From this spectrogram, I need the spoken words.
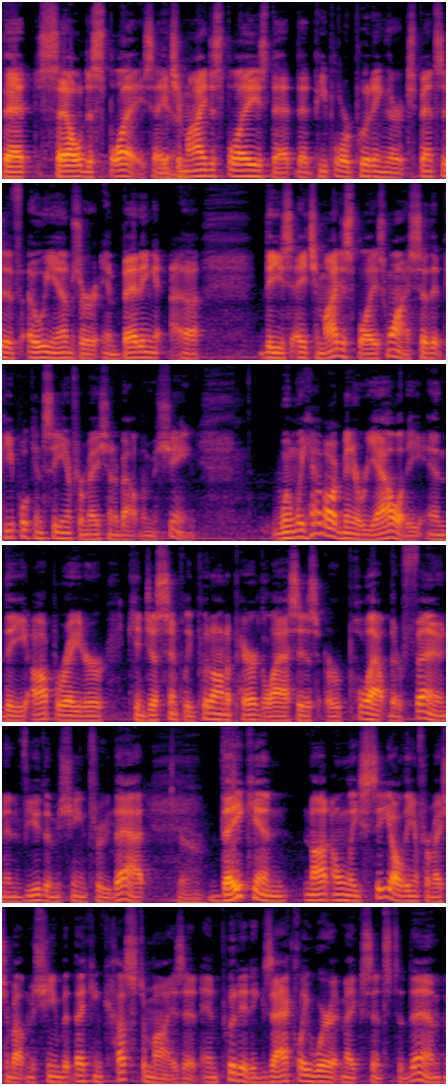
that sell displays, HMI displays that that people are putting their expensive OEMs are embedding uh, these HMI displays. Why? So that people can see information about the machine when we have augmented reality and the operator can just simply put on a pair of glasses or pull out their phone and view the machine through that, they can not only see all the information about the machine, but they can customize it and put it exactly where it makes sense to them.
